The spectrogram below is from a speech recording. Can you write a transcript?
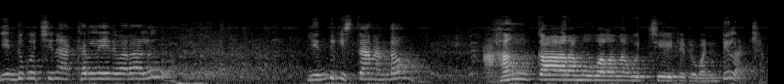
ఎందుకు వచ్చిన అక్కర్లేని వరాలు? ఎందుకు ఇస్తానండం అహంకారము వలన వచ్చేటటువంటి లక్షణం.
